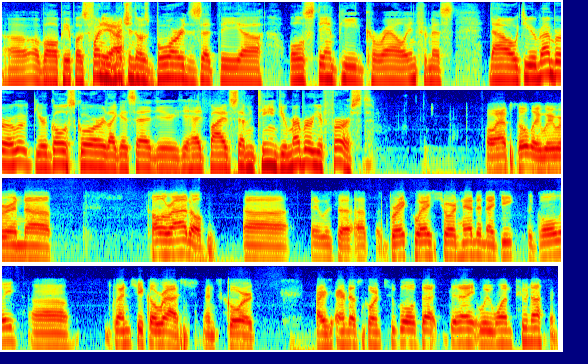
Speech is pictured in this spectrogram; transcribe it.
uh, of all people. It's funny yeah. you mentioned those boards at the uh, old Stampede Corral, infamous. Now, do you remember your goal score? Like I said, you, you had 517. Do you remember your first? Oh, absolutely. We were in uh, Colorado. Uh, it was a, a breakaway, shorthanded, and I deked the goalie, uh, Glenn Chico Resch, and scored. I end up scoring two goals that day. We won two nothing.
